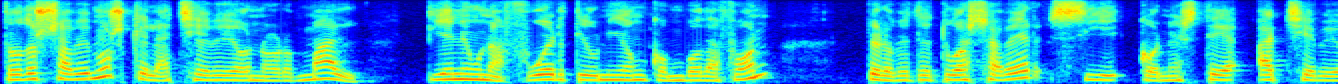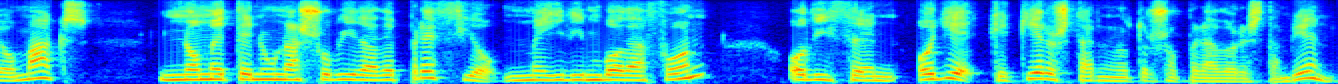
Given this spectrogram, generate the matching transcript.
todos sabemos que el HBO normal tiene una fuerte unión con Vodafone, pero vete tú a saber si con este HBO Max no meten una subida de precio made in Vodafone o dicen, oye, que quiero estar en otros operadores también.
